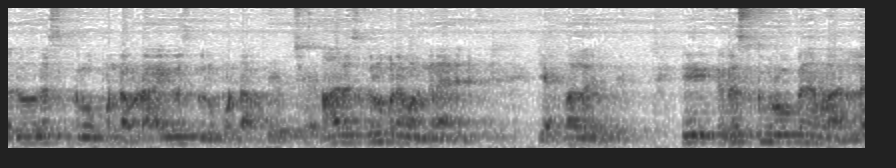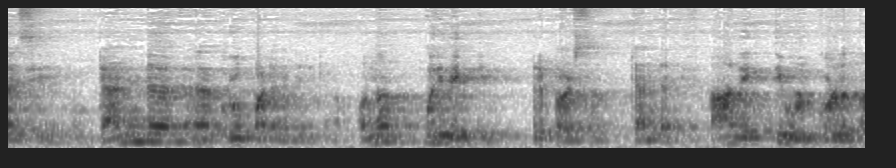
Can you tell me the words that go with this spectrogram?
ഒരു റിസ്ക് ഗ്രൂപ്പ് ഉണ്ടാവും. ഹൈ റിസ്ക് ഗ്രൂപ്പ് ഉണ്ടാവും. തീർച്ചയായും. ആ റിസ്ക് ഗ്രൂപ്പ് നമ്മൾ എങ്ങനെ ഐഡന്റിഫൈ നല്ല ചോദ്യം ഈ റിസ്ക് ഗ്രൂപ്പ് നമ്മൾ അനലൈസ് ചെയ്യുമ്പോൾ രണ്ട് ഗ്രൂപ്പായിട്ട് അതിനെ തിരിക്കണം ഒന്ന് ഒരു വ്യക്തി ഒരു പേഴ്സൺ രണ്ട് ആ വ്യക്തി ഉൾക്കൊള്ളുന്ന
